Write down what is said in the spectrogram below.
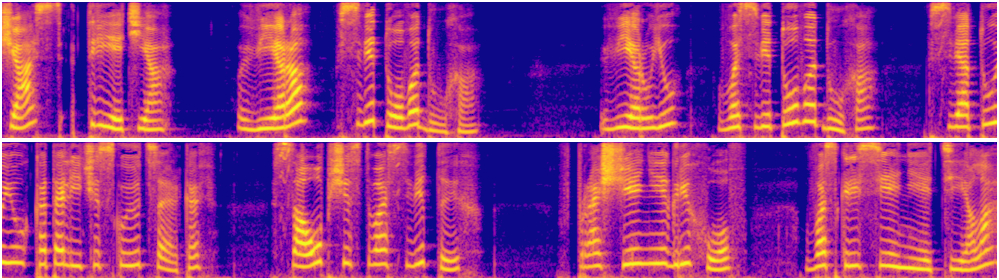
Часть третья. Вера в Святого Духа. Верую во Святого Духа, в Святую Католическую Церковь, сообщество святых, в прощение грехов, воскресение тела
